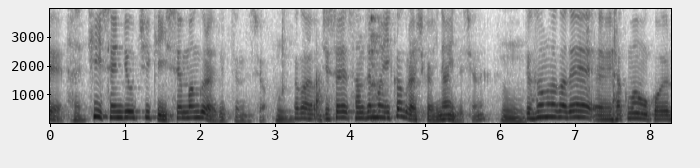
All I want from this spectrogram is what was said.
はい、非占領地域1000万ぐらいいるって言うんですよ、うん、だから実際3000万以下ぐらいしかいないんですよね、うん、でその中で100万を超える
